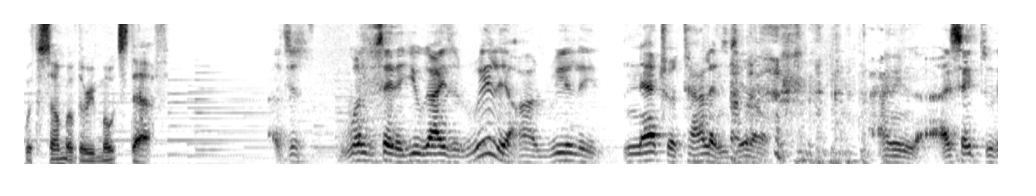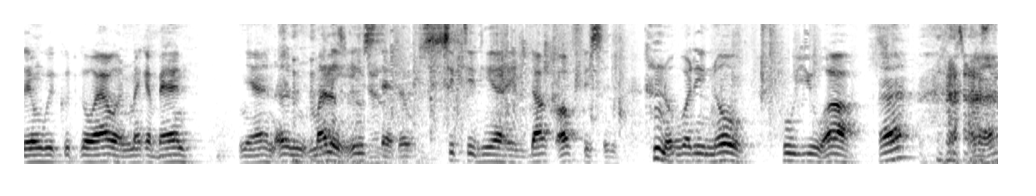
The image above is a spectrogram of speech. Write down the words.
with some of the remote staff. I just want to say that you guys really are really natural talent, you know. I mean, I said to them we could go out and make a band, yeah, and earn money instead of sitting here in dark office and nobody know who you are, huh? huh?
